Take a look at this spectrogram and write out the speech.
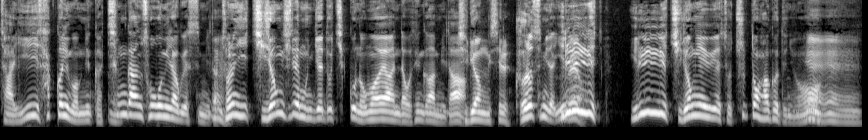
자, 이 사건이 뭡니까? 네. 층간 소음이라고 했습니다. 네. 저는 이 지령실의 문제도 짚고 넘어야 한다고 생각합니다. 지령실. 그렇습니다. 112 112 지령에 의해서 출동하거든요. 네, 네,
